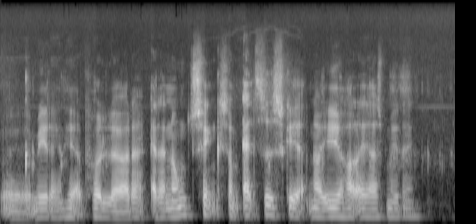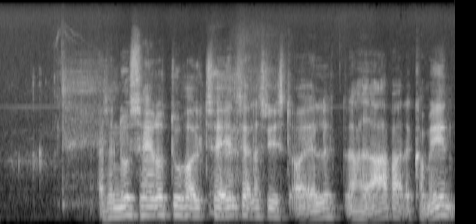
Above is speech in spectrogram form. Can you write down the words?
øh, middagen her på lørdag. Er der nogle ting, som altid sker, når I holder jeres middag? Altså nu sagde du, du holdt tale til allersidst, og alle, der havde arbejdet, kom ind.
